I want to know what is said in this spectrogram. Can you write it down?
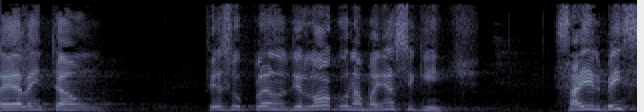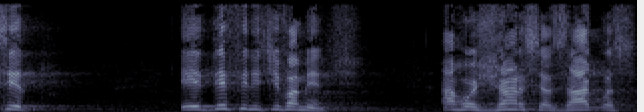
ela então fez o plano de logo na manhã seguinte sair bem cedo e definitivamente arrojar-se às águas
